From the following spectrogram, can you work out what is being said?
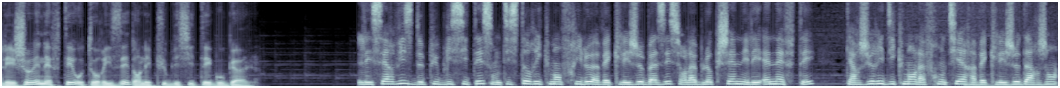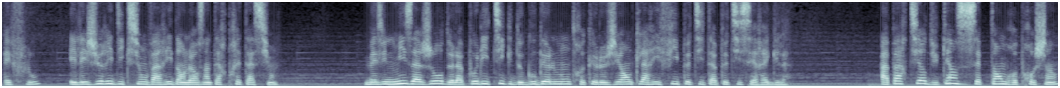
Les jeux NFT autorisés dans les publicités Google. Les services de publicité sont historiquement frileux avec les jeux basés sur la blockchain et les NFT, car juridiquement la frontière avec les jeux d'argent est floue, et les juridictions varient dans leurs interprétations. Mais une mise à jour de la politique de Google montre que le géant clarifie petit à petit ses règles. À partir du 15 septembre prochain,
